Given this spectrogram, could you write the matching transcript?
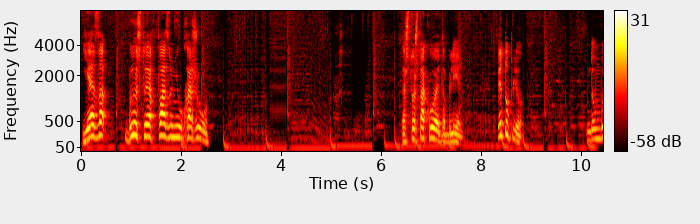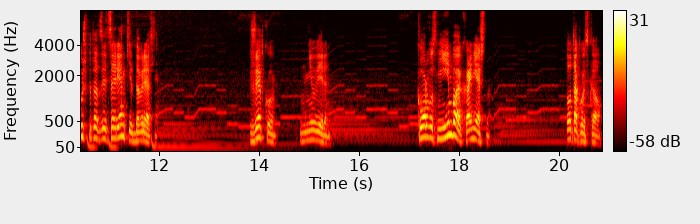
Я забыл, что я в фазу не ухожу. Да что ж такое-то, блин? Я туплю. Думаю, будешь пытаться взять соренки? Да вряд ли. Жетку? Не уверен. Корвус не имба? Конечно. Кто такой сказал?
